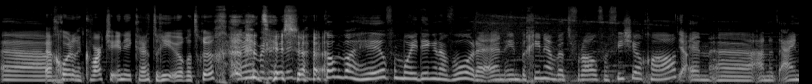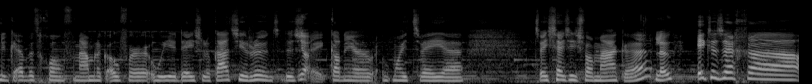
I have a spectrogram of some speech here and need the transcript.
Ja. Ja, gooi er een kwartje in, je krijgt 3 euro terug. Nee, maar Het er, is, er- eh, komen wel heel veel mooie dingen naar voren. En in het begin hebben we het vooral over fysio gehad. Ja. En eh, aan het einde hebben we het gewoon voornamelijk over hoe je deze locatie runt. Dus ik kan hier mooi twee, twee sessies van maken. Leuk. Ik zou zeggen, eh,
